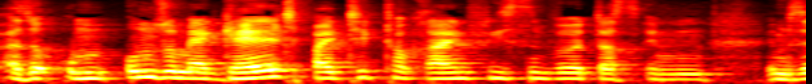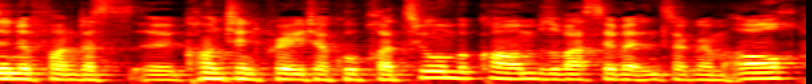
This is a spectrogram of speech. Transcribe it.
also um, umso mehr Geld bei TikTok reinfließen wird, das in, im Sinne von, dass äh, Content Creator Kooperation bekommen, so war es ja bei Instagram auch,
